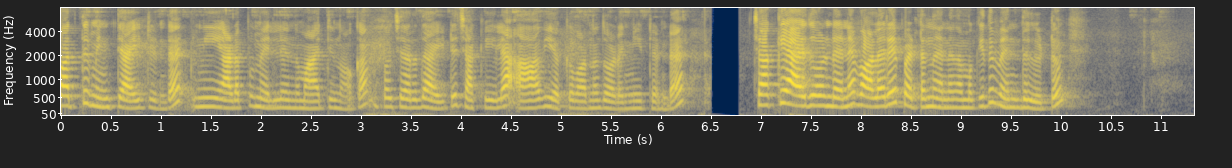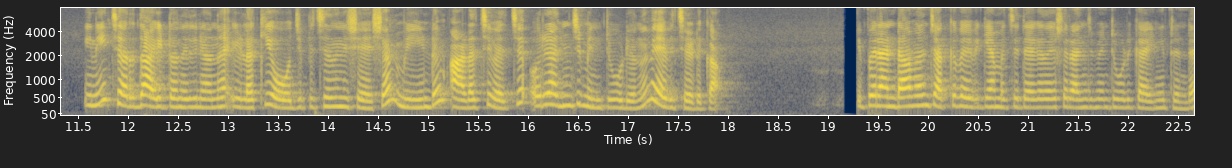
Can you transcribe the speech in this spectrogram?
പത്ത് മിനിറ്റ് ആയിട്ടുണ്ട്. ഇനി ഈ അടപ്പ് മെല്ലെ ഒന്ന് മാറ്റി നോക്കാം. ഇപ്പോൾ ചെറുതായിട്ട് ചക്കയിൽ ആവിയൊക്കെ വന്ന് തുടങ്ങിയിട്ടുണ്ട്. ചക്ക ആയതുകൊണ്ട് തന്നെ വളരെ പെട്ടെന്ന് തന്നെ നമുക്കിത് വെന്ത് കിട്ടും. ഇനി ചെറുതായിട്ടൊന്ന് ഇതിനൊന്ന് ഇളക്കി യോജിപ്പിച്ചതിന് ശേഷം വീണ്ടും അടച്ച് വെച്ച് ഒരു അഞ്ച് മിനിറ്റ് കൂടി ഒന്ന് വേവിച്ചെടുക്കാം. ഇപ്പോൾ രണ്ടാമതും ചക്ക വേവിക്കാൻ വെച്ചിട്ട് ഏകദേശം ഒരു അഞ്ച് മിനിറ്റ് കൂടി കഴിഞ്ഞിട്ടുണ്ട്.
